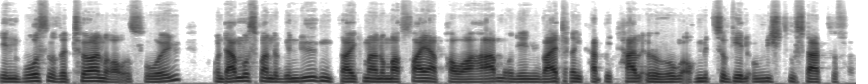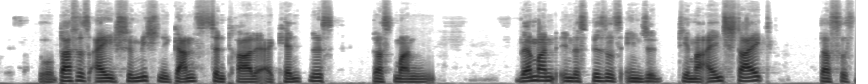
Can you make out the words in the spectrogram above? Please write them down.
den großen Return rausholen. Und da muss man genügend, sag ich mal, nochmal Firepower haben und in den weiteren Kapitalerhöhungen auch mitzugehen, um nicht zu stark zu verbessern. So, das ist eigentlich für mich eine ganz zentrale Erkenntnis, dass man, wenn man in das Business Angel Thema einsteigt, dass es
